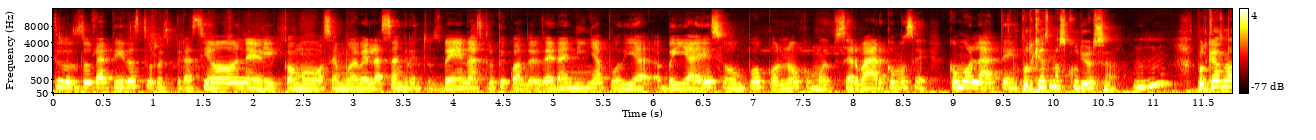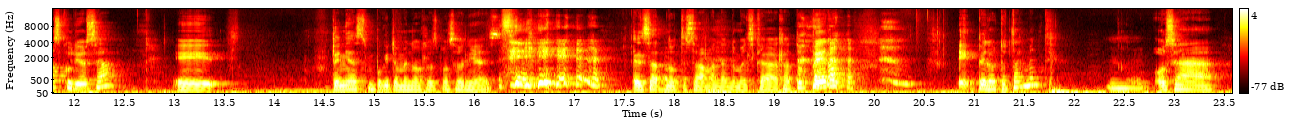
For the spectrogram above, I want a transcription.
tus, latidos, tu respiración, el cómo se mueve la sangre en tus venas. Creo que cuando era niña podía veía eso un poco, ¿no? Como observar cómo se cómo late. ¿Por qué es más curiosa? ¿Por qué es más curiosa? Eh, tenías un poquito menos responsabilidades. Sí. El SAT no te estaba mandando mails cada rato, pero Eh, pero totalmente. O sea,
